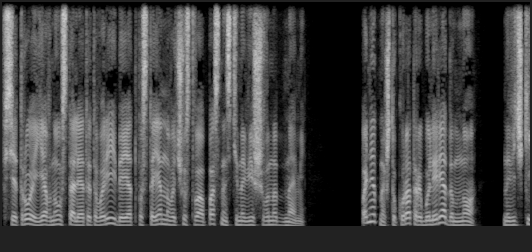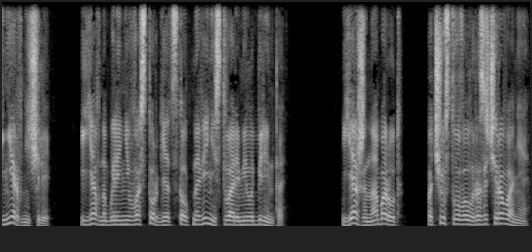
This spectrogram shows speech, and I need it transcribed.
Все трое явно устали от этого рейда и от постоянного чувства опасности, нависшего над нами. Понятно, что кураторы были рядом, но новички нервничали и явно были не в восторге от столкновений с тварями лабиринта. Я же, наоборот, почувствовал разочарование.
